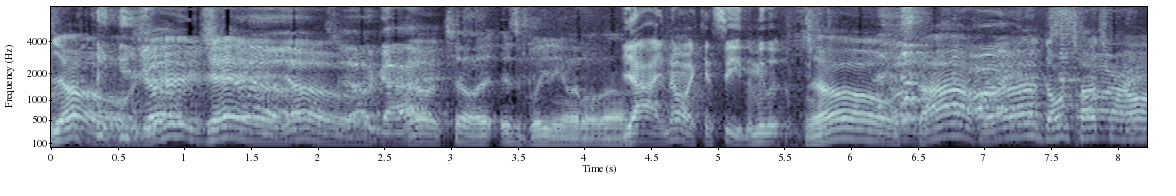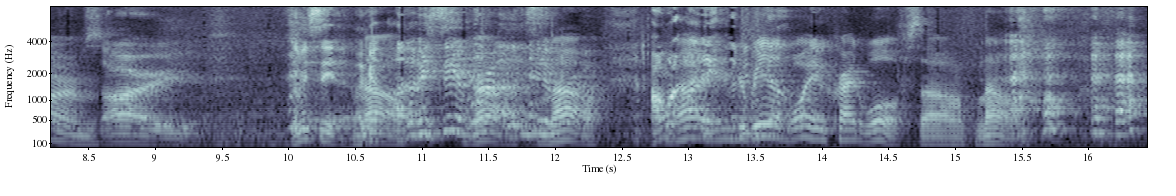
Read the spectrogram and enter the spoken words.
Yo, Yo, Jerry J, chill, yo, chill, guy. yo, chill. It is bleeding a little though. Yeah, I know. I can see. Let me look. Yo, oh, stop, Sorry, bro. I'm Don't touch my sorry, arm. I'm sorry. Let me see it. Okay. No. Let me see it, bro. No, Let me see it, no. bro. I want. I No, didn't, let you're me being get- the boy who cried wolf, so no.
